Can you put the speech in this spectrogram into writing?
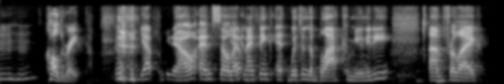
Mhm. called rape Yep. you know and so like Yep. and i think within the black community um for like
